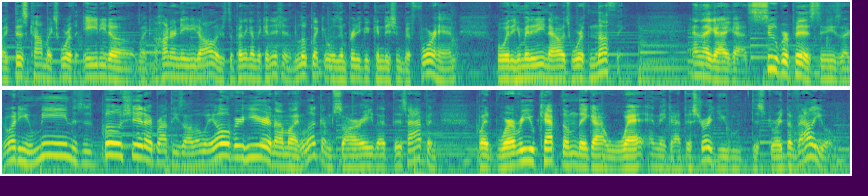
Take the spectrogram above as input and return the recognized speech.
like this comic's worth 80 to like 180 dollars depending on the condition it looked like it was in pretty good condition beforehand but with the humidity now it's worth nothing and that guy got super pissed and he's like, What do you mean? This is bullshit. I brought these all the way over here. And I'm like, Look, I'm sorry that this happened. But wherever you kept them, they got wet and they got destroyed. You destroyed the value of them.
